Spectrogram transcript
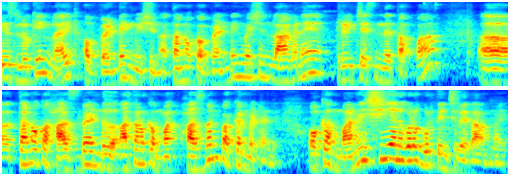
is looking like a vending machine తను ఒక వెండింగ్ మిషన్ లాగానే ట్రీట్ చేసిందే తప్ప తను ఒక హస్బెండ్ అతను ఒక హస్బెండ్ పక్కన పెట్టండి. ఒక మనిషి అని కూడా గుర్తించలేదు ఆ అమ్మాయి?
